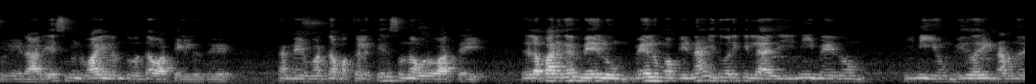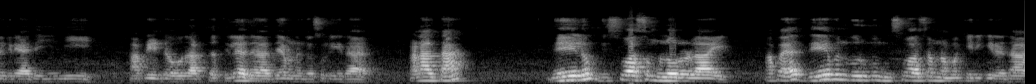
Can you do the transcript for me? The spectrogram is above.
சொல்கிறார் இயேசுவின் வாயிலிருந்து வந்த வார்த்தைகள் இது. தன்னை வந்த மக்களுக்கு சொன்ன ஒரு வார்த்தை. இதில் பாருங்கள் மேலும். மேலும் அப்படின்னா இது வரைக்கும் இல்லை அது இனி மேலும் இனியும். இதுவரைக்கும் நடந்தது கிடையாது இனி அப்படின்ற ஒரு அர்த்தத்தில் அதை தேவன் அங்கே சொல்கிறார் ஆனால் தான் மேலும் விசுவாசம் உள்ளவர்களாய். அப்போ தேவன் விரும்பும் விசுவாசம் நமக்கு இருக்கிறதா?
